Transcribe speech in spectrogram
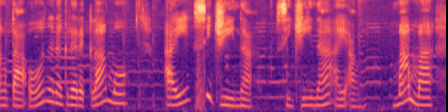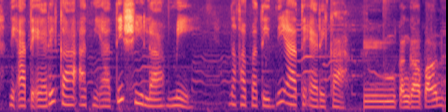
Ang tao na nagre-reklamo ay si Gina. Si Gina ay ang mama ni Ate Erika at ni Ate Sheila May, na kapatid ni Ate Erika. ating tanggapan.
